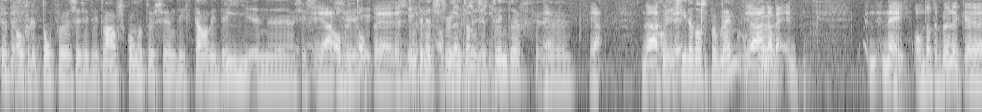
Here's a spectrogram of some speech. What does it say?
dat over de top eh, er zitten weer 12 seconden tussen, digitaal weer 3. En eh, als je, ja, als over de top. eh, dus, eh, internet streamt, dan is het discussie. 20. eh, Ja. Ja, nou goed. zie je dat als een probleem? Of, ja, eh, nou, bij- nee, omdat de bulk eh,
